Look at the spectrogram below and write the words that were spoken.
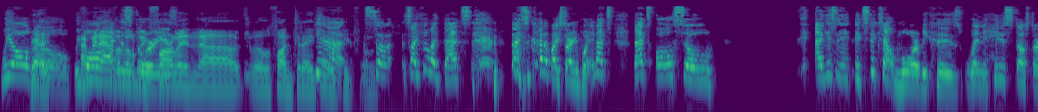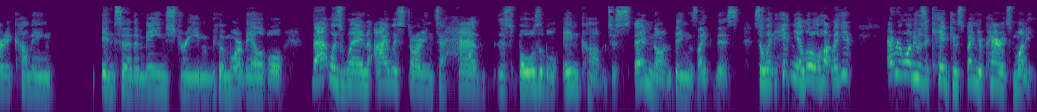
we all Right. know we've I'm all gonna had have a little stories. McFarlane uh a little fun today. Yeah, McFarlane. so so I feel like that's that's kind of my starting point, and that's that's also. I guess it, it sticks out more because when his stuff started coming into the mainstream, become more available, that was when I was starting to have disposable income to spend on things like this. So it hit me a little hard. Like you, everyone who's a kid can spend your parents' money.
